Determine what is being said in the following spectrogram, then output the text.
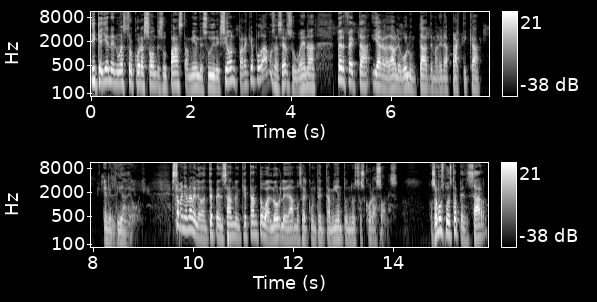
Y que llene nuestro corazón de su paz, también de su dirección, para que podamos hacer su buena, perfecta y agradable voluntad de manera práctica en el día de hoy. Esta mañana me levanté pensando en qué tanto valor le damos al contentamiento en nuestros corazones. Nos hemos puesto a pensar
